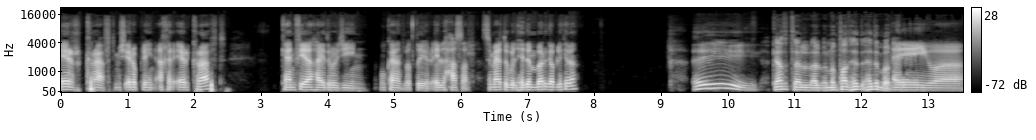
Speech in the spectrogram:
aircraft مش aeroplane آخر aircraft كان فيها هيدروجين وكانت بتطير. إيه اللي حصل؟ سمعتوا بالهيدنبرغ قبل كده؟ اي كانت ال- ال- المنطاد هيد- هيدنبرغ أيوه.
